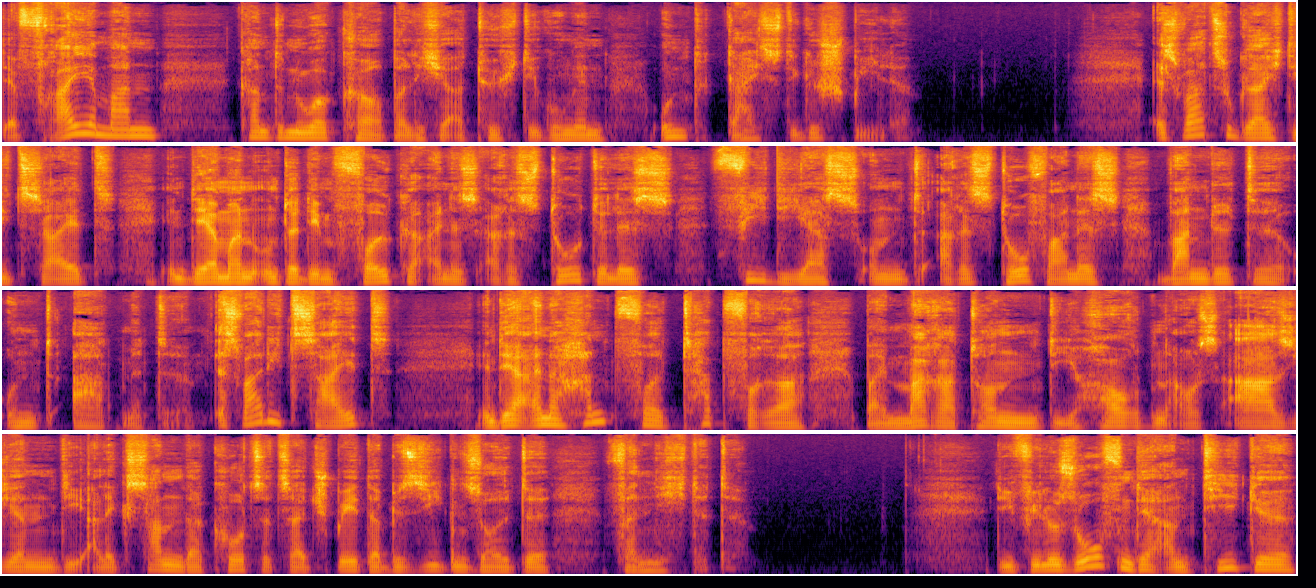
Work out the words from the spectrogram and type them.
Der freie Mann kannte nur körperliche Ertüchtigungen und geistige Spiele. Es war zugleich die Zeit, in der man unter dem Volke eines Aristoteles, Phidias und Aristophanes wandelte und atmete. Es war die Zeit, in der eine Handvoll Tapferer beim Marathon die Horden aus Asien, die Alexander kurze Zeit später besiegen sollte, vernichtete. Die Philosophen der Antike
